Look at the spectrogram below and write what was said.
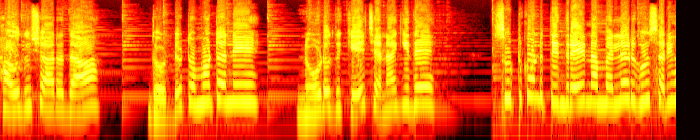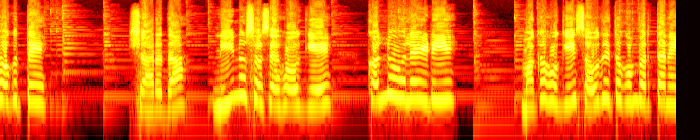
ಹೌದು ಶಾರದಾ, ದೊಡ್ಡ ಟೊಮೊಟೊನೇ. ನೋಡೋದಕ್ಕೆ ಚೆನ್ನಾಗಿದೆ. ಸುಟ್ಕೊಂಡು ತಿಂದ್ರೆ ನಮ್ಮೆಲ್ಲರಿಗೂ ಸರಿ ಹೋಗುತ್ತೆ. ಶಾರದಾ, ನೀನು ಸೊಸೆ ಹೋಗಿ ಕಲ್ಲು ಒಲೆ ಇಡಿ. ಮಗ ಹೋಗಿ ಸೌದೆ ತಗೊಂಡ್ಬರ್ತಾನೆ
